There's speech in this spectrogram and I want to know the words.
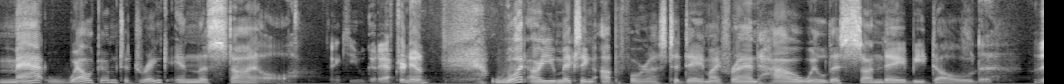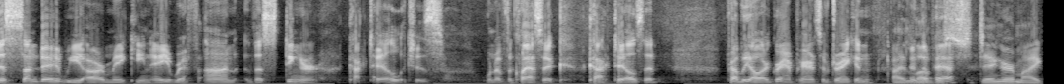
Matt, welcome to Drink in the Style. Thank you. Good afternoon. What are you mixing up for us today, my friend? How will this Sunday be dulled? This Sunday, we are making a riff on the Stinger cocktail, which is one of the classic cocktails that probably all our grandparents have drinking I love the the stinger. My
